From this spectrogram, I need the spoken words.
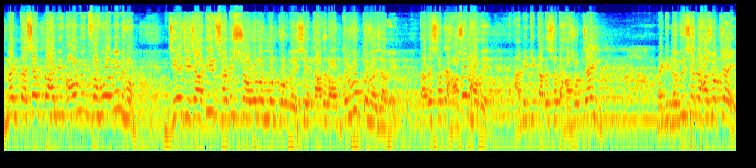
মান তাশাব্বাহা বিকওমিন ফাহুয়া মিনহুম যে যে জাতির সাদৃশ্য অবলম্বন করবে, সে তাদের অন্তর্ভুক্ত হয়ে যাবে। তাদের সাথে হাসর হবে? আমি কি তাদের সাথে হাসর চাই? নাকি নবীর সাথে হাসর চাই?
